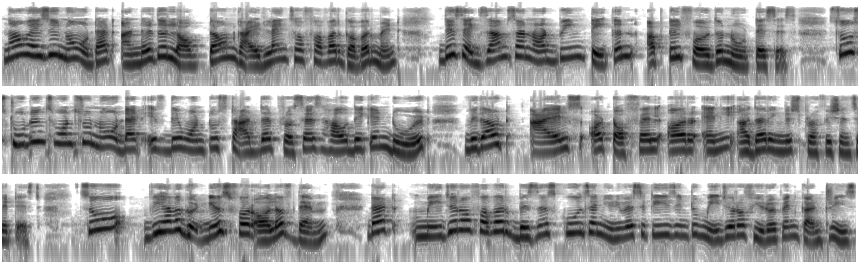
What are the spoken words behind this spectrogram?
Now, as you know that under the lockdown guidelines of our government, these exams are not being taken up till further notices. So, students wants to know that if they want to start their process, how they can do it without IELTS or TOEFL or any other English proficiency test. So, we have a good news for all of them that major of our business schools and universities into major of European countries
